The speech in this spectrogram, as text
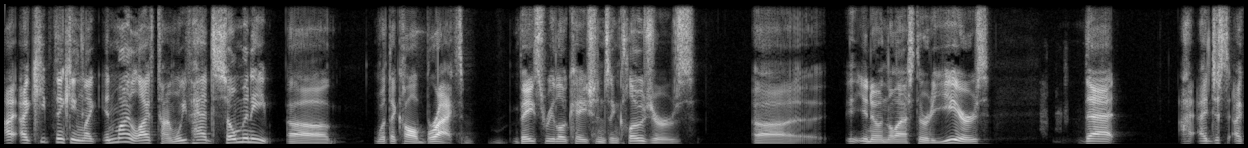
I, I keep thinking like in my lifetime, we've had so many uh, what they call BRACs, base relocations and closures, uh, you know, in the last 30 years that I, I just I,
